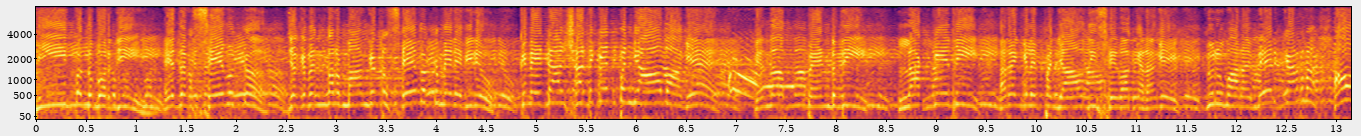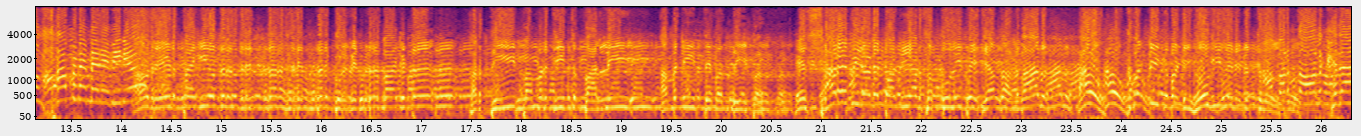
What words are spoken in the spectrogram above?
ਦੀਪ ਦਬੁਰਜੀ ਇਧਰ ਸੇਵਕ ਜਗਵਿੰਦਰ ਮੰਗਟ ਸੇਵਕ ਮੇਰੇ ਵੀਰੋ ਕੈਨੇਡਾ ਛੱਡ ਕੇ ਪੰਜਾਬ ਆ ਗਿਆ। ਕਹਿੰਦਾ ਪਿੰਡ ਦੀ ਇਲਾਕੇ ਦੀ ਰੰਗਲੇ ਪੰਜਾਬ ਦੀ ਸੇਵਾ ਕਰਾਂਗੇ। ਗੁਰੂ ਮਹਾਰਾਜ ਮਿਹਰ ਕਰਨ। ਆਓ ਸਾਹਮਣੇ ਮੇਰੇ ਵੀਰੋ। ਔਰ ਰੇਡ ਪੈ ਗਈ ਉਧਰ ਨਰਿੰਦਰ ਹਰਿੰਦਰ ਗੁਰਵਿੰਦਰ ਮਾਗਟ ਹਰਦੀਪ ਅਮਰਜੀਤ ਬਾਲੀ ਅਮਨੀ ਤੇ ਮਨਦੀਪ। ਇਹ ਸਾਰੇ ਵੀਰਾਂ ਨੇ 5000 ਸੱਤੂ ਲਈ ਭੇਜਿਆ ਧੰਨਵਾਦ। ਆਓ ਕਬੱਡੀ ਕਬੱਡੀ ਹੋ ਗਈ ਮੇਰੇ ਮਿੱਤਰੋ। ਅਮਰਤੌਲ ਖਦਾ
